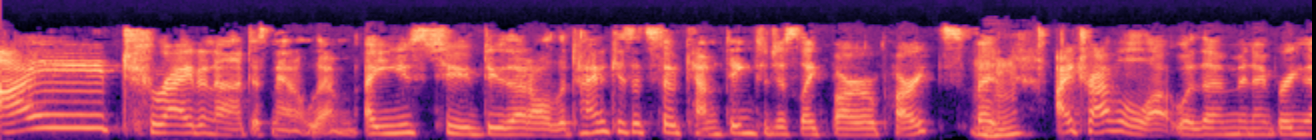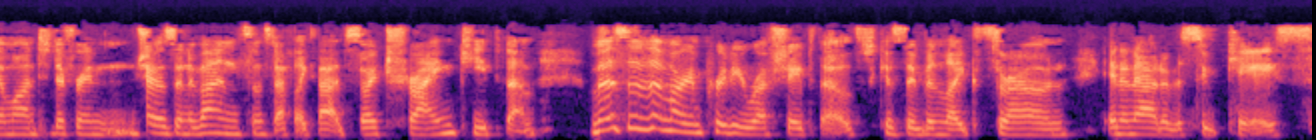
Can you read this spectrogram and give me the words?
I try to not dismantle them. I used to do that all the time because it's so tempting to just like borrow parts. But Mhm. I travel a lot with them and I bring them on to different shows and events and stuff like that. So I try and keep them. Most of them are in pretty rough shape though, because they've been like thrown in and out of a suitcase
